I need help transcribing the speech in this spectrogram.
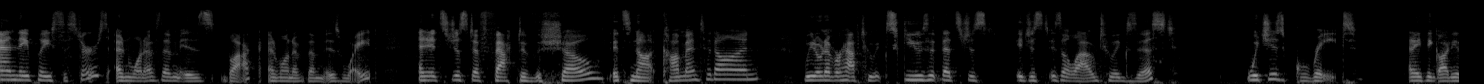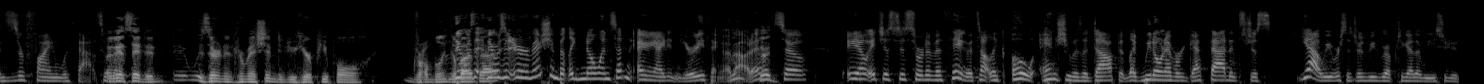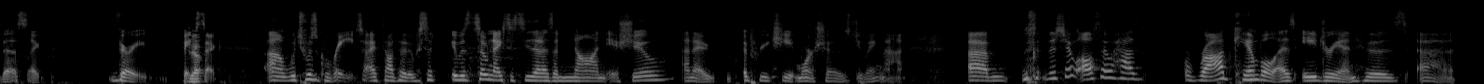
and they play sisters. And one of them is black, and one of them is white. And it's just a fact of the show. It's not commented on. We don't ever have to excuse it. That's just it. Just is allowed to exist, which is great. And I think audiences are fine with that. So I was gonna say, did was there an intermission? Did you hear people grumbling there about was that? there was an intermission, but like no one said. I mean, I didn't hear anything about it. good. So you know, it just is sort of a thing. It's not like oh, and she was adopted. Like we don't ever get that. It's just yeah, we were sisters. We grew up together. We used to do this. Like very basic, uh, which was great. I thought that it was such, it was so nice to see that as a non-issue, and I appreciate more shows doing that. Um, the show also has Rob Campbell as Adrian, who's uh,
